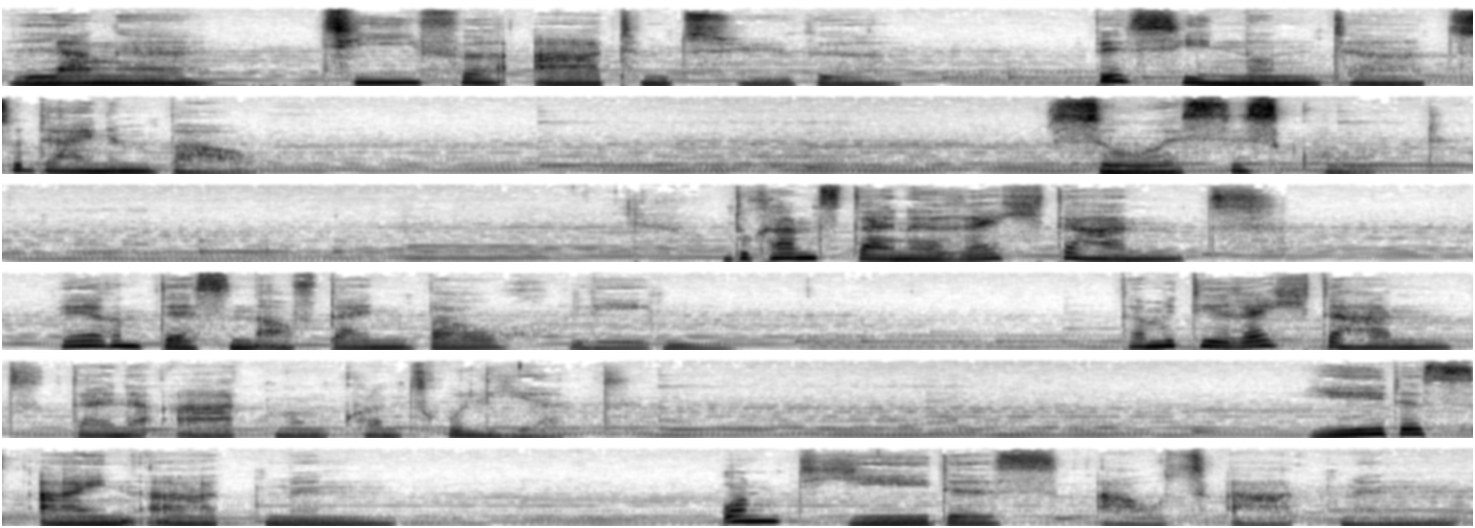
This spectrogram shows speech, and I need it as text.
Lange, tiefe Atemzüge bis hinunter zu deinem Bauch. So ist es gut. Und du kannst deine rechte Hand währenddessen auf deinen Bauch legen, damit die rechte Hand deine Atmung kontrolliert. Jedes Einatmen und jedes Ausatmen.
